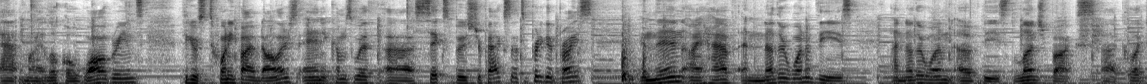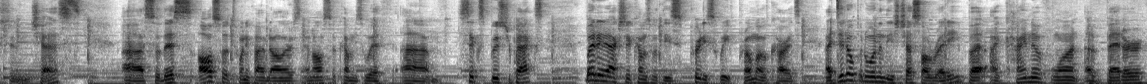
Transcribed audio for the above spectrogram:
at my local Walgreens. I think it was $25, and it comes with uh, six booster packs. So that's a pretty good price. And then I have another one of these, another one of these lunchbox uh, collection chests. Uh, so this also $25 and also comes with um, six booster packs, but it actually comes with these pretty sweet promo cards. I did open one of these chests already, but I kind of want a better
